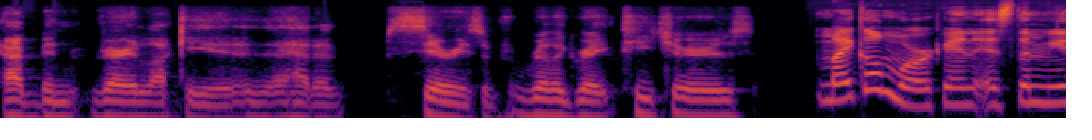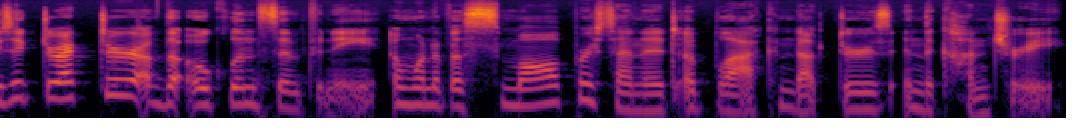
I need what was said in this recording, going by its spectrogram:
I've been very lucky. I had a series of really great teachers. Michael Morgan is the music director of the Oakland Symphony and one of a small percentage of black conductors in the country.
